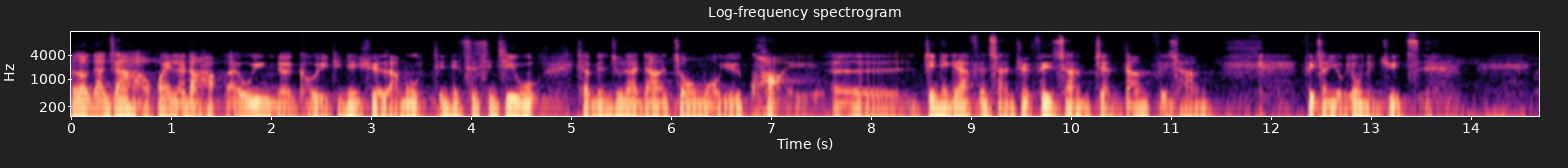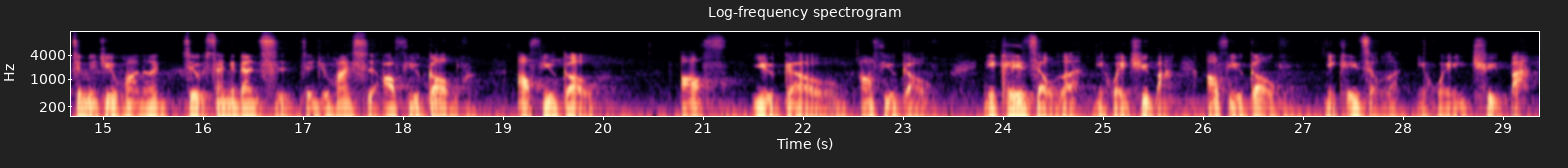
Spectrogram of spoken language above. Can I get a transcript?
Hello，大家好，欢迎来到好莱坞英语的口语天天学栏目。今天是星期五，小编祝大家周末愉快。呃，今天给大家分享一句非常简单、非常非常有用的句子。这么一句话呢，只有三个单词。这句话是 “Off you go”，“Off you go”，“Off you go”，“Off you go”。你可以走了，你回去吧。“Off you go”，你可以走了，你回去吧。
